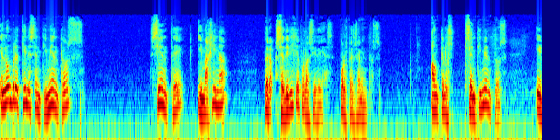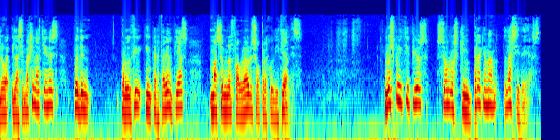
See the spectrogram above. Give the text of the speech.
El hombre tiene sentimientos, siente, imagina, pero se dirige por las ideas, por los pensamientos. Aunque los sentimientos y, las imaginaciones pueden producir interferencias más o menos favorables o perjudiciales. Los principios son los que impregnan las ideas,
